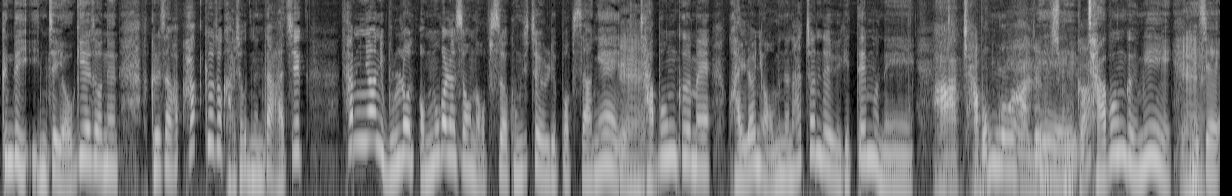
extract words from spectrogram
근데 이제 여기에서는 그래서 학교도 가셨는데 아직 3년이 물론 업무 관련성은 없어요. 공직자윤리법상에 예. 자본금에 관련이 없는 하천대회이기 때문에 아 자본금과 관련 예, 있습니까? 자본금이 예. 이제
